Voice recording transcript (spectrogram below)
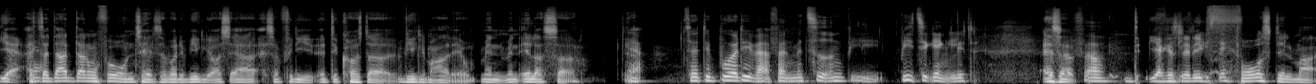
Ja, altså ja. Der, der er nogle få undtagelser, hvor det virkelig også er, altså fordi at det koster virkelig meget at lave. Men, men ellers så... Ja. ja. Så det burde i hvert fald med tiden blive, blive tilgængeligt. Altså, for, jeg kan slet ikke forestille mig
